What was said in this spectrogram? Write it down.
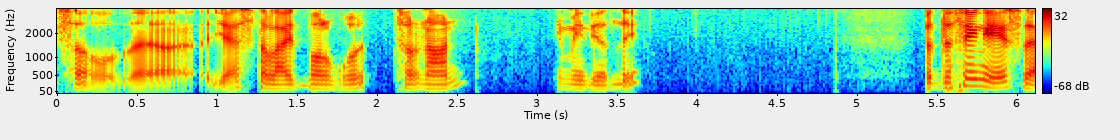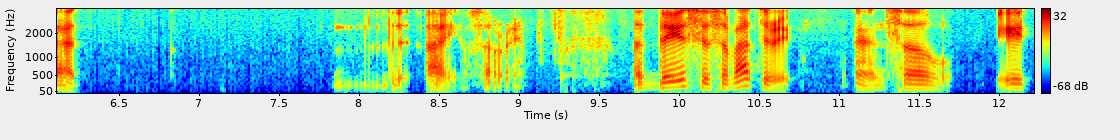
So, the, yes, the light bulb would turn on immediately. But the thing is that, the, I sorry, that this is a battery, and so it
